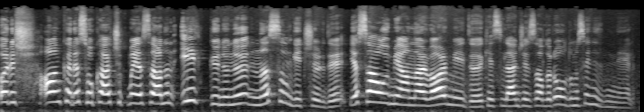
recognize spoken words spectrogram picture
Barış, Ankara sokağa çıkma yasağının ilk gününü nasıl geçirdi? Yasağa uymayanlar var mıydı? Kesilen cezaları oldu mu? Seni dinleyelim.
